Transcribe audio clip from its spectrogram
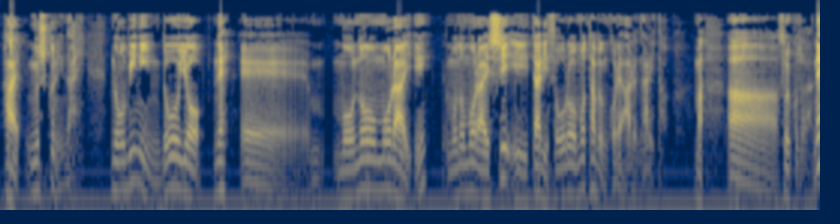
はい、無宿になり、伸び人同様、ね、えー、物もらい、物もらいし、いたり、候も多分これあるなりと。まあ、あそういうことだね。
